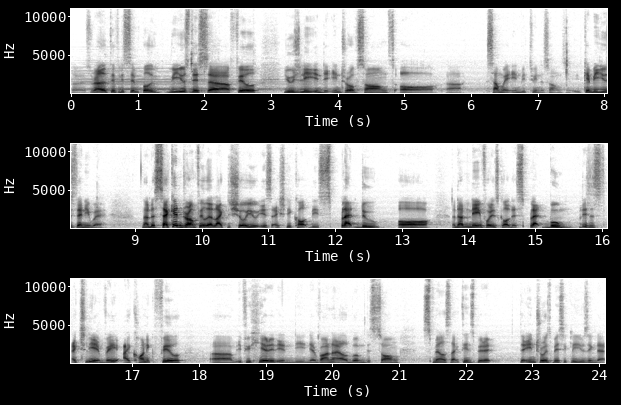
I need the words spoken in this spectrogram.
So it's relatively simple. We use this uh, fill usually in the intro of songs or uh, somewhere in between the songs. It can be used anywhere. Now the second drum fill I'd like to show you is actually called the splat do or another name for it is called the splat boom. This is actually a very iconic fill. Um, if you hear it in the Nirvana album, the song Smells Like Teen Spirit, the intro is basically using that.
